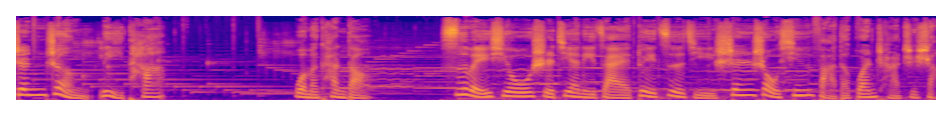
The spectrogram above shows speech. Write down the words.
真正利他。我们看到，思维修是建立在对自己深受心法的观察之上。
